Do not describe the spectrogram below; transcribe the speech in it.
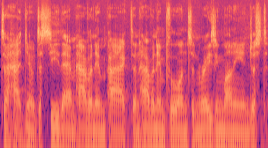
to, ha- you know, to see them have an impact and have an influence and raising money and just,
